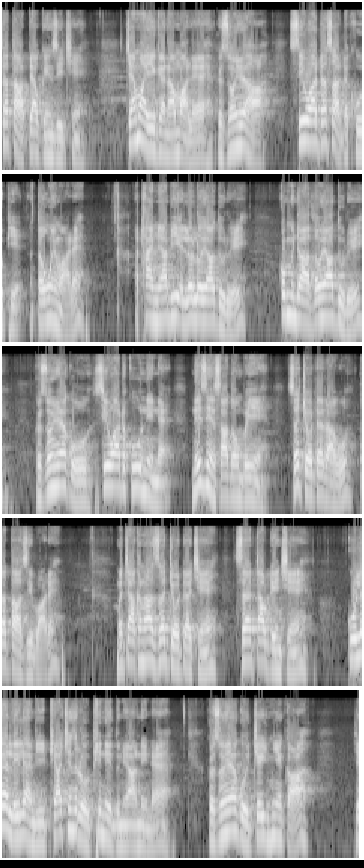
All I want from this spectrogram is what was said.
တတ်တာပျောက်ကင်းစေခြင်းကျမ်းမာရေးကဏ္ဍမှာလည်းကစွန်းရွက်ဟာစေဝါဓာတ်စာတစ်ခုဖြစ်အသုံးဝင်ပါတယ်အထိုင်များပြီးအလွတ်လွတ်ရောက်သူတွေကွန်ပျူတာသုံးရောက်သူတွေကစွန်းရွက်ကိုစေဝါတစ်ခုအနေနဲ့နေ့စဉ်စားသုံးပေးရင်ဇက်ကြောတက်တာကိုတတ်တာစေပါတယ်မကြာခဏဇက်ကြောတက်ခြင်းဇက်တောက်တင်ခြင်းကိုလက်လေးလံပြီးဖျားခြင်းစလိုဖြစ်နေသူများအနေနဲ့ကစွန်းရွက်ကိုကြိတ်ညှစ်ကရ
